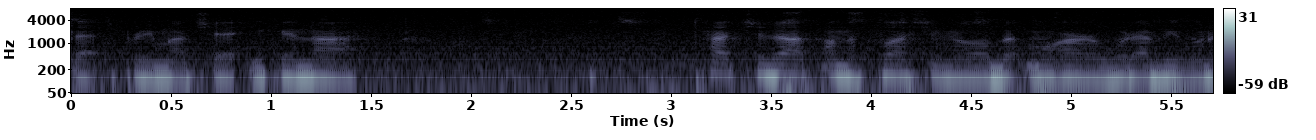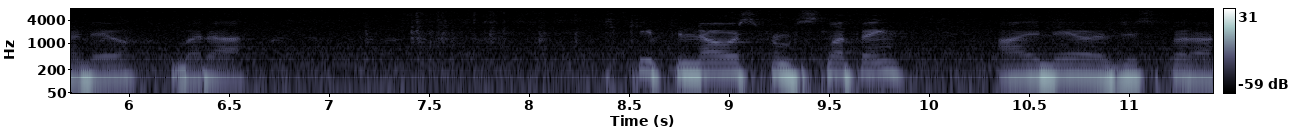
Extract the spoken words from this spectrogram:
That's pretty much it. You can uh, touch it up on the fleshing a little bit more or whatever you want to do. But uh, to keep the nose from slipping, all you do is just put a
